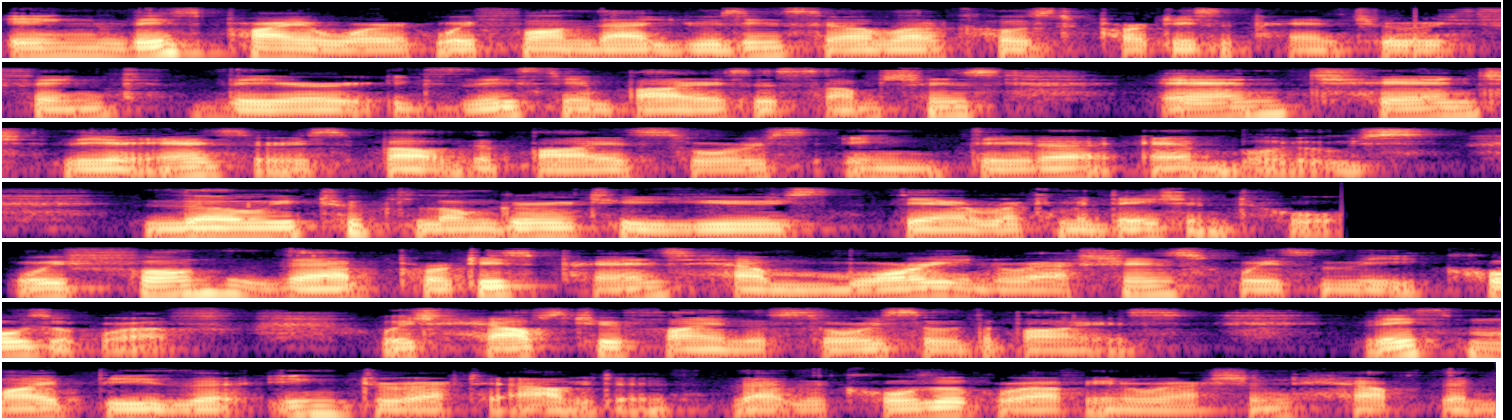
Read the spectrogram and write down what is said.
In this prior work, we found that using Silva caused participants to rethink their existing bias assumptions and change their answers about the bias source in data and models, though it took longer to use their recommendation tool. We found that participants have more interactions with the causal graph, which helps to find the source of the bias. This might be the indirect evidence that the causal graph interaction helped them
